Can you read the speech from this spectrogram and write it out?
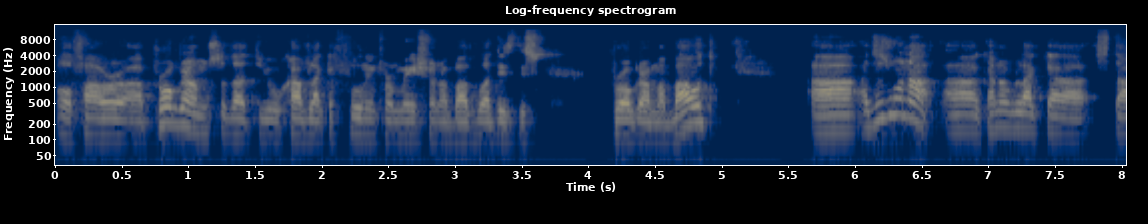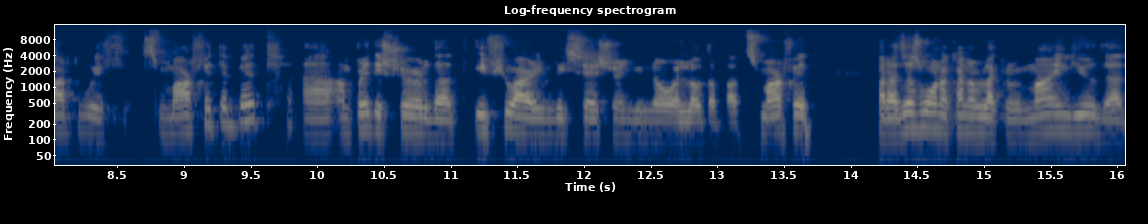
of our program so that you have like a full information about what is this program about. Uh, I just want to uh, kind of like uh, start with Smurfit a bit. Uh, I'm pretty sure that if you are in this session, you know a lot about Smurfit, but I just want to kind of like remind you that,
